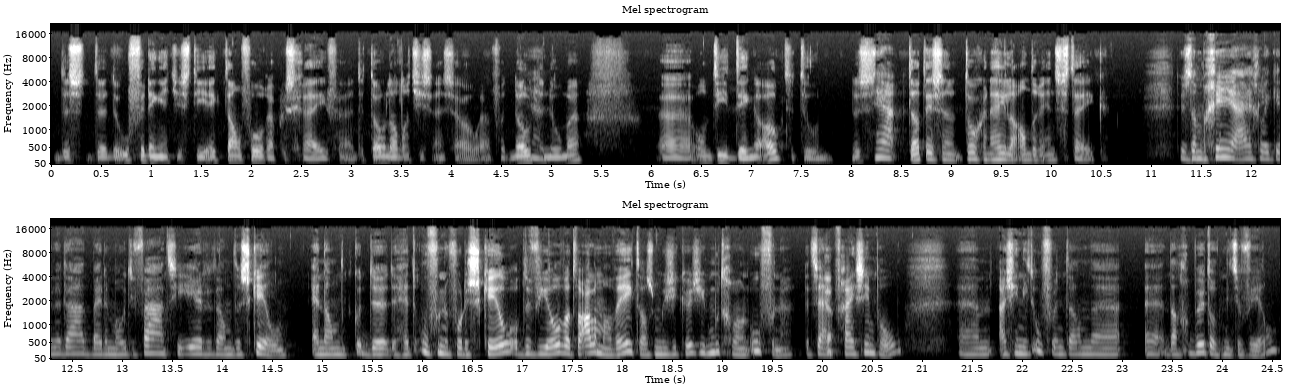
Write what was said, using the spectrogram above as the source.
de, de, de oefeningetjes die ik dan voor heb geschreven, de toonladdertjes en zo, voor het noten ja. noemen, om die dingen ook te doen. Dus ja. dat is een, toch een hele andere insteek. Dus dan begin je eigenlijk inderdaad bij de motivatie eerder dan de skill. En dan de, de, het oefenen voor de skill op de viool, wat we allemaal weten als muzikus, je moet gewoon oefenen. Het is eigenlijk ja. vrij simpel. Um, als je niet oefent, dan, uh, uh, dan gebeurt er ook niet zoveel.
